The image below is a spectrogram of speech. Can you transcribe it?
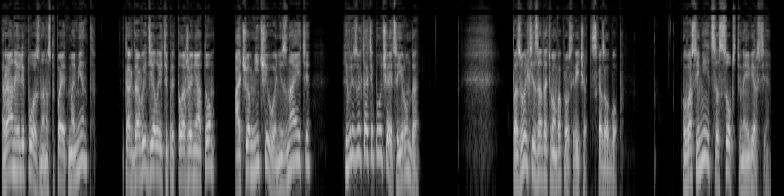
Рано или поздно наступает момент, когда вы делаете предположение о том, о чем ничего не знаете, и в результате получается ерунда. «Позвольте задать вам вопрос, Ричард», — сказал Боб. «У вас имеется собственная версия?»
